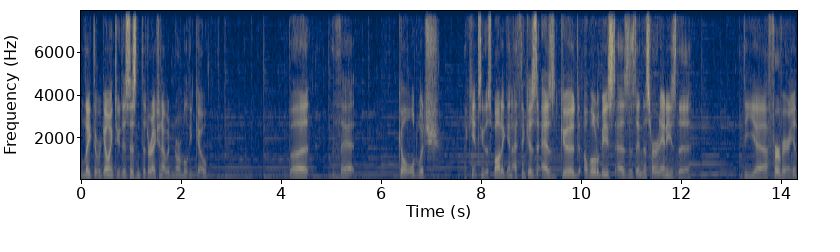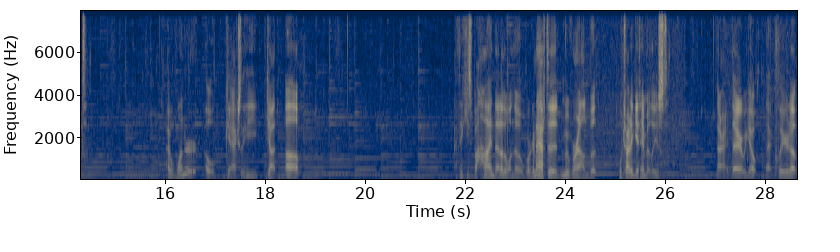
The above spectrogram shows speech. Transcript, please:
lake that we're going to, this isn't the direction I would normally go. But that gold, which I can't see the spot again, I think is as good a wildebeest as is in this herd, and he's the the uh, fur variant. I wonder... Oh, okay, actually he got up. I think he's behind that other one, though. We're going to have to move around, but we'll try to get him at least. Alright, there we go. That cleared up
